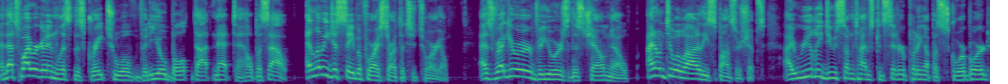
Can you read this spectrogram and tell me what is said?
And that's why we're going to enlist this great tool videobolt.net to help us out. And let me just say before I start the tutorial, as regular viewers of this channel know, I don't do a lot of these sponsorships. I really do sometimes consider putting up a scoreboard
